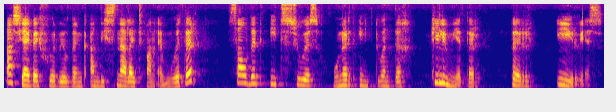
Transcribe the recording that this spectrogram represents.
As jy byvoorbeeld dink aan die snelheid van 'n motor, sal dit iets soos 120 km per uur wees.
